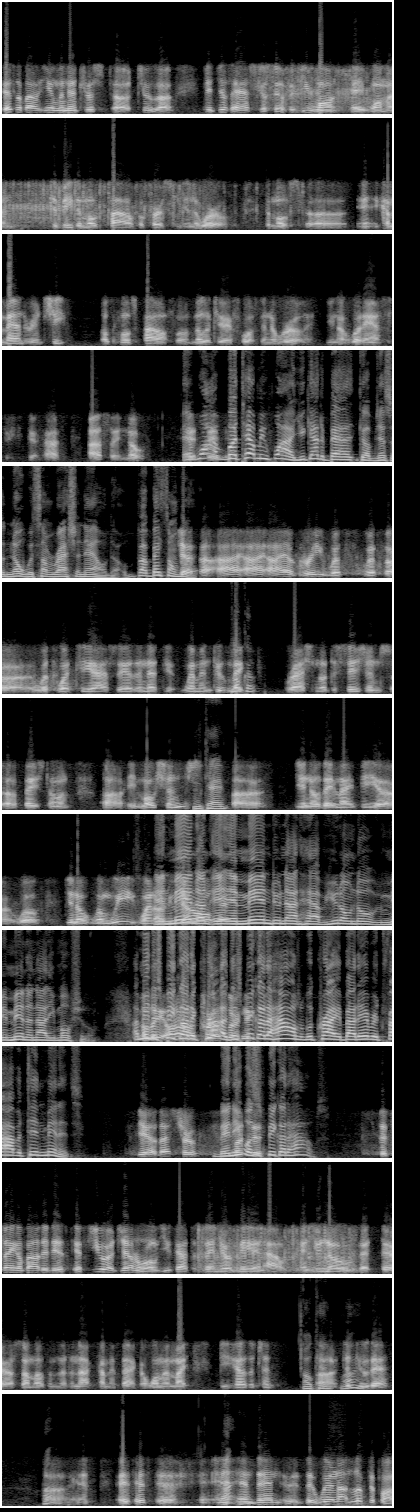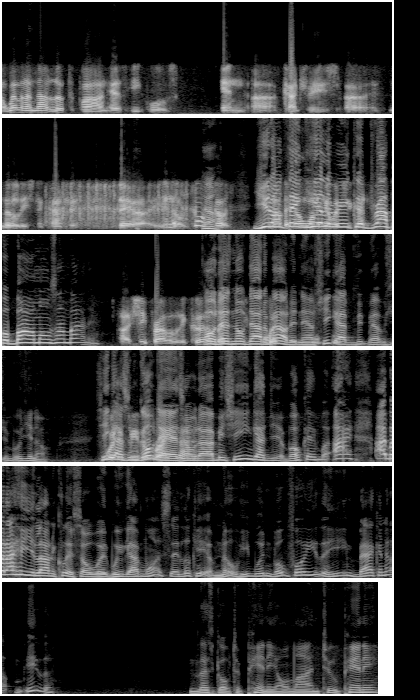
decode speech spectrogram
It's about human interest uh, too. Uh, it just ask yourself if you want a woman to be the most powerful person in the world, the most uh, commander in chief of the most powerful military force in the world. You know what answer get? I I say no. And It- why? it- but tell me why. You got to back up just a no with some rationale, though. But based on Yeah, what? uh, I, I I agree with with uh, with what Ti says, and that women do make Okay. rational decisions uh, based on uh, emotions. Okay. Uh, you know, they might be uh, well. You know, when we when And men, general are, and, and men do not have. You don't know. Men are not emotional. I mean, Oh, the speaker of the crowd, the speaker of the house would cry about every five or ten minutes. Yeah, that's true. And he But was the the- speaker of the house. the thing about it is, if you're a general, you got to send your men out, and you know that there are some of them that are not coming back. A woman might be hesitant Okay. uh, to right. do that, uh, and it, it, uh, and, and then uh, we're not looked upon. Women are not looked upon as equals in uh, countries, uh, Middle Eastern countries. They're, you know, go, No. go, You don't they think don't wanna get what Hillary could drop a bomb on somebody? uh, she probably could. Oh, there's no doubt would- about it. Now she got, big- uh, she- you know, she got some be dads right on time? I mean, she ain't got okay, but I, I, but I hear you loud and clear. So uh, we got one say, look here, no, he wouldn't vote for either. He ain't backing up either. Let's go to Penny on line two. Penny,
